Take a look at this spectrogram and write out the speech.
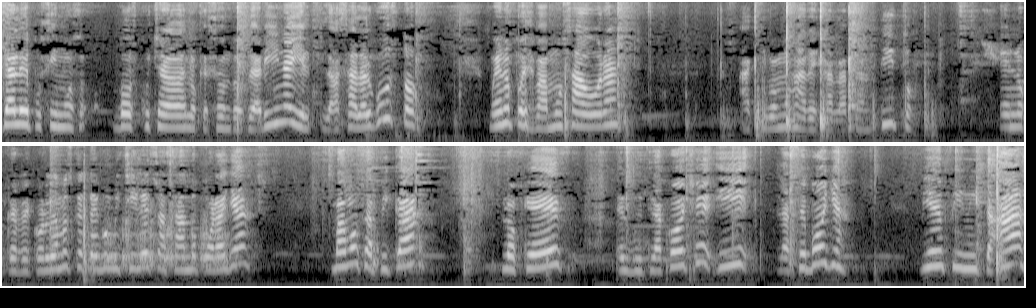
Ya le pusimos dos cucharadas, lo que son dos de harina y la sal al gusto. Bueno, pues vamos ahora aquí vamos a dejarla tantito. En lo que recordemos que tengo mi chile asando por allá. Vamos a picar lo que es el huitlacoche y la cebolla. Bien finita. Ah,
